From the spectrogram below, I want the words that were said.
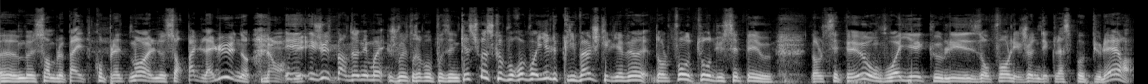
euh, me semble pas être complètement, elle ne sort pas de la lune. Non. Et, et juste pardonnez-moi, je voudrais vous poser une question. Est-ce que vous revoyez le clivage qu'il y avait dans le fond autour du CPE Dans le CPE, on voyait que les enfants, les jeunes des classes populaires,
